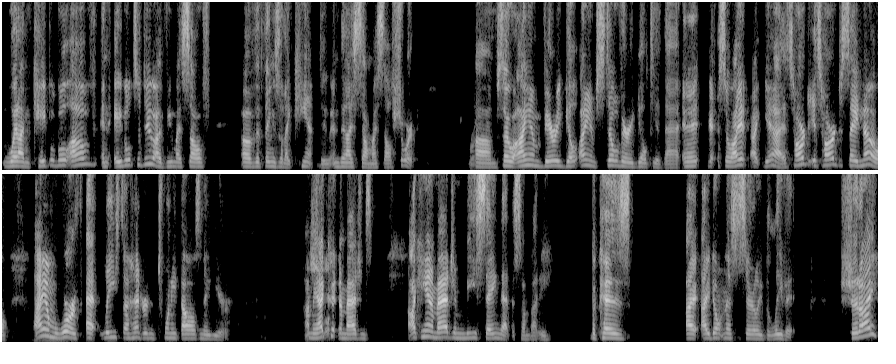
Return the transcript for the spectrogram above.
what I'm capable of and able to do. I view myself of the things that I can't do, and then I sell myself short. Right. Um, so I am very guilt. I am still very guilty of that. And it, so I, I, yeah, it's hard. It's hard to say no. I am worth at least 120,000 a year. I mean, I couldn't imagine, I can't imagine me saying that to somebody because I, I don't necessarily believe it. Should I?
